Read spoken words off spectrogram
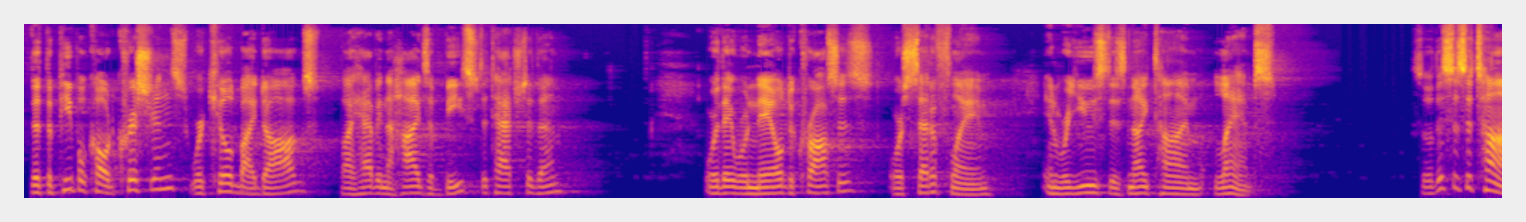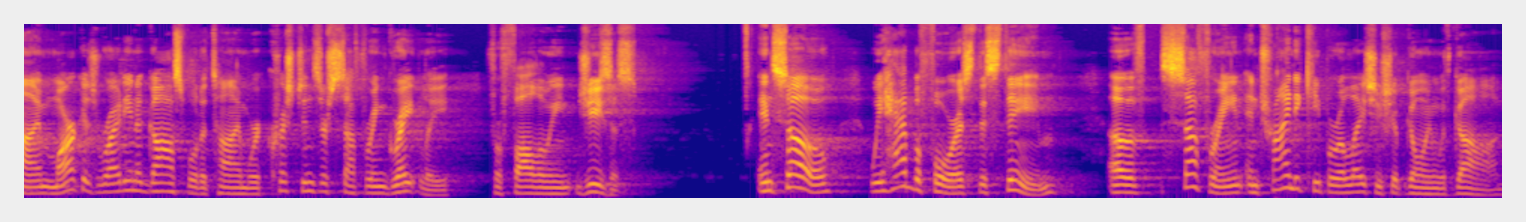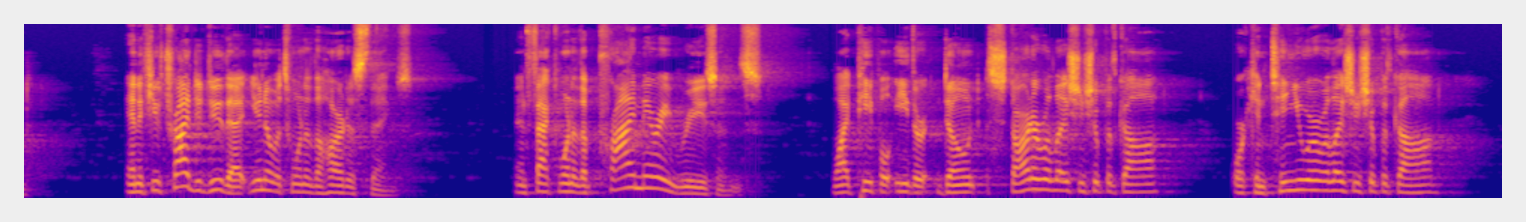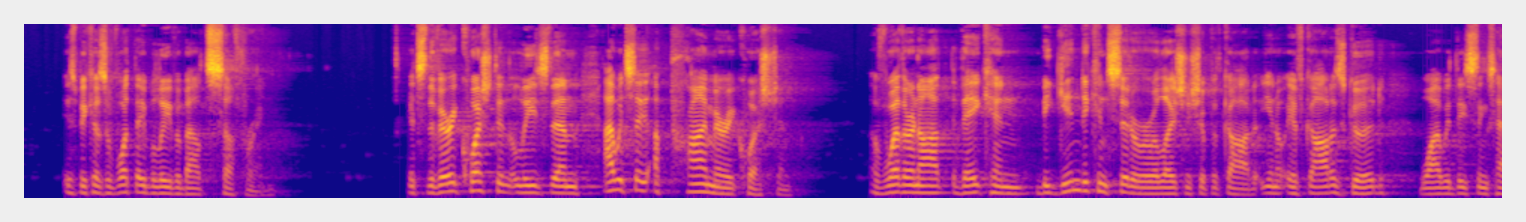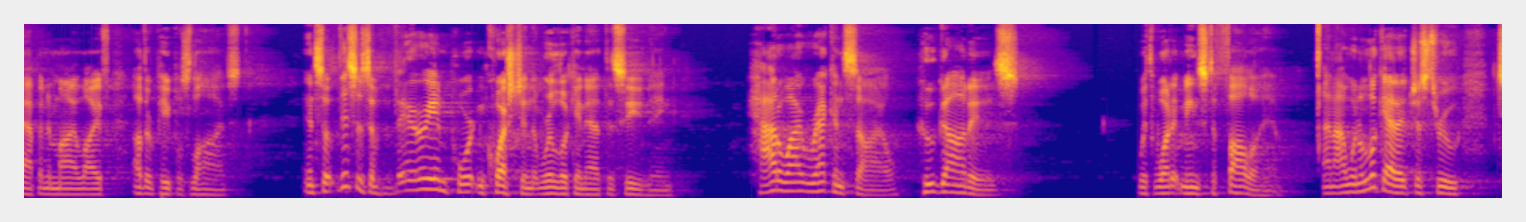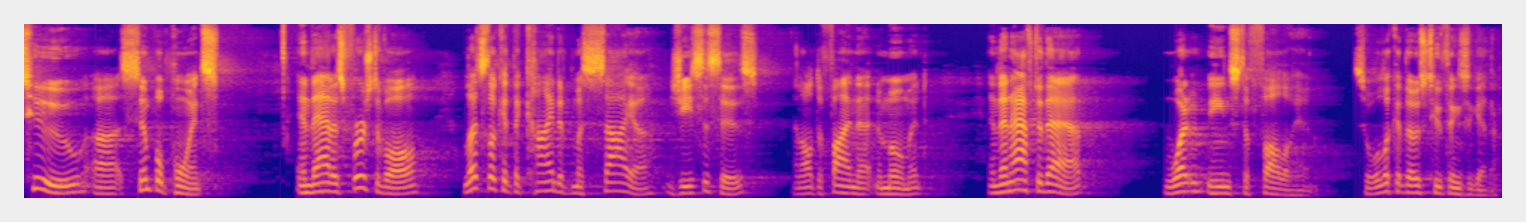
that the people called Christians were killed by dogs by having the hides of beasts attached to them, or they were nailed to crosses or set aflame and were used as nighttime lamps. So, this is a time, Mark is writing a gospel at a time where Christians are suffering greatly for following Jesus. And so, we have before us this theme of suffering and trying to keep a relationship going with God. And if you've tried to do that, you know it's one of the hardest things. In fact, one of the primary reasons why people either don't start a relationship with God or continue a relationship with God is because of what they believe about suffering. It's the very question that leads them, I would say, a primary question of whether or not they can begin to consider a relationship with God. You know, if God is good, why would these things happen in my life, other people's lives? And so, this is a very important question that we're looking at this evening. How do I reconcile who God is with what it means to follow Him? And I want to look at it just through two uh, simple points. And that is, first of all, let's look at the kind of Messiah Jesus is, and I'll define that in a moment. And then after that, what it means to follow Him. So we'll look at those two things together.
